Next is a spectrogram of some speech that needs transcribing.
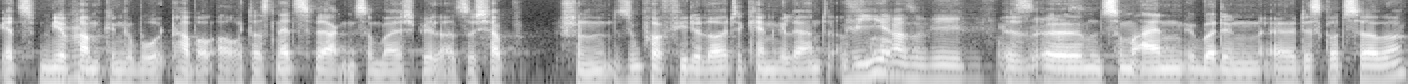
jetzt mir Mhm. Pumpkin geboten haben, auch das Netzwerken zum Beispiel. Also ich habe schon super viele Leute kennengelernt. Wie? auch- Also wie? wie ist, ähm, zum einen über den äh, Discord-Server,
